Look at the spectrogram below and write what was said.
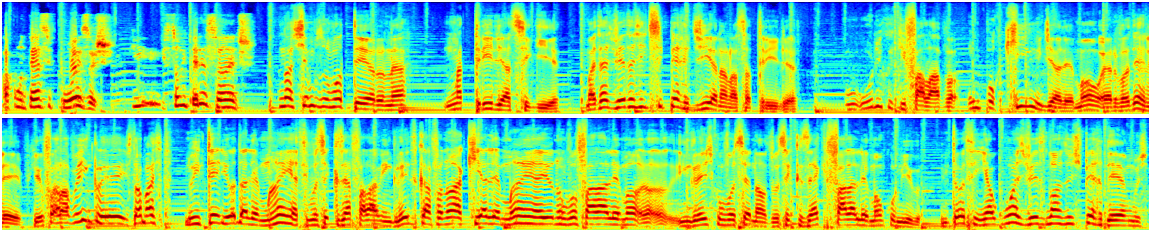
acontecem coisas que são interessantes. Nós tínhamos um roteiro, né? Uma trilha a seguir. Mas às vezes a gente se perdia na nossa trilha o único que falava um pouquinho de alemão era o Vanderlei, porque eu falava inglês, tá? mas no interior da Alemanha, se você quiser falar inglês, o cara falou, não, aqui é Alemanha, eu não vou falar alemão, inglês com você não, se você quiser que fale alemão comigo. Então, assim, algumas vezes nós nos perdemos.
